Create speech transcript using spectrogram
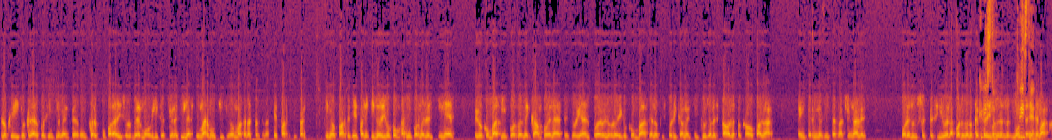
lo que hizo crear fue simplemente un cuerpo para disolver movilizaciones y lastimar muchísimo más a las personas que participan y no participan. Y lo digo con base a informes del CINEP, lo digo con base a informes de campo de la Defensoría del Pueblo, lo digo con base a lo que históricamente incluso el Estado le ha tocado pagar en términos internacionales por el uso excesivo del acuerdo. Eso es lo que pedimos es el desmonte de este marco.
